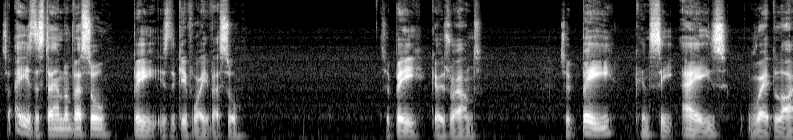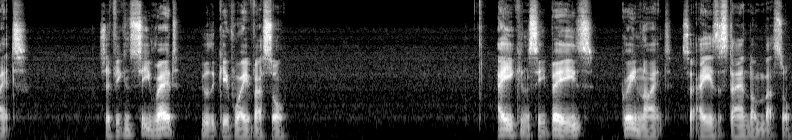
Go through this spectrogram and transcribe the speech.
So A is the stand-on vessel, B is the give-way vessel. So B goes round. So B can see A's red light. So if you can see red, you're the give-way vessel. A can see B's green light, so A is a stand-on vessel.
